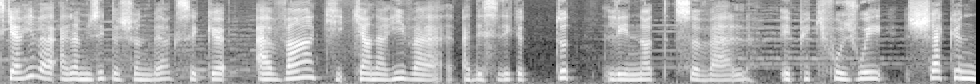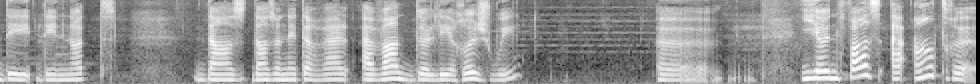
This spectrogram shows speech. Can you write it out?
Ce qui arrive à, la musique de Schoenberg, c'est que avant qu'il en arrive à, décider que toutes les notes se valent et puis qu'il faut jouer chacune des, notes dans, un intervalle avant de les rejouer, euh, il y a une phase entre euh,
